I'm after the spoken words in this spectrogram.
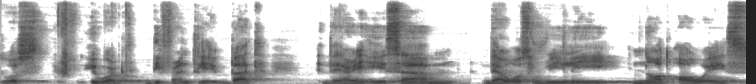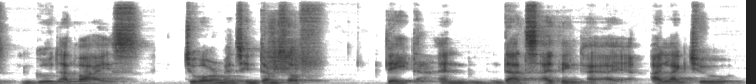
was it worked differently, but there is um, there was really not always good advice to governments in terms of data, and that's I think I, I, I like to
